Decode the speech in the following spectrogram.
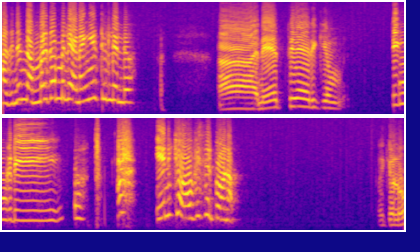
അതിന് നമ്മൾ തമ്മിൽ ഇണങ്ങിയിട്ടില്ലല്ലോ. ആ അനിയത്തിയായിരിക്കും. ടിങ്കിടി. എനിക്ക് ഓഫീസിൽ പോണം. വെക്കുള്ളൂ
